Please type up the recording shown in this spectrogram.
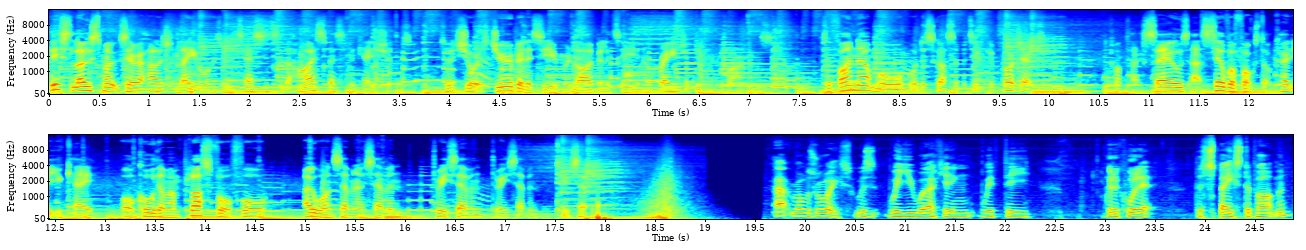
This low smoke zero halogen label has been tested to the highest specifications to ensure its durability and reliability in a range of different environments. To find out more or discuss a particular project, contact sales at silverfox.co.uk or call them on plus 44 01707 373727. At Rolls Royce, was were you working with the I'm going to call it the space department?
